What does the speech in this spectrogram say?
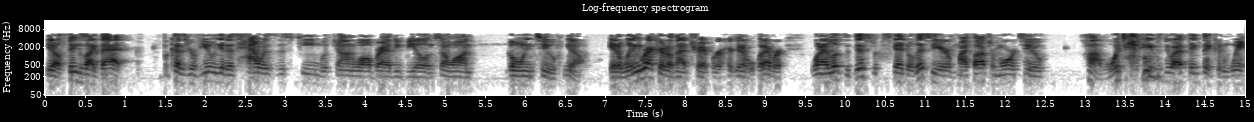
you know, things like that because you're viewing it as how is this team with John Wall, Bradley Beal, and so on going to, you know, get a winning record on that trip or, you know, whatever. When I looked at this schedule this year, my thoughts are more to, huh, which games do I think they could win?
